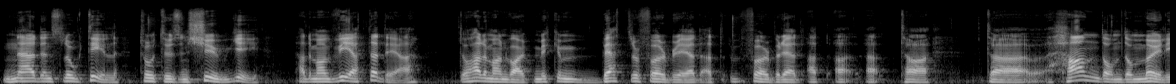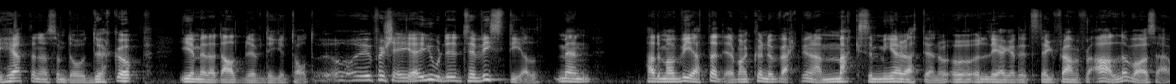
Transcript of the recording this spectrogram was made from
när den slog till 2020, hade man vetat det, då hade man varit mycket bättre förberedd att, förberedd att, att, att ta, ta hand om de möjligheterna som då dök upp i och med att allt blev digitalt. Och I och för sig, jag gjorde det till viss del, men hade man vetat det, man kunde verkligen ha maximerat den och, och legat ett steg framför alla var så här,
